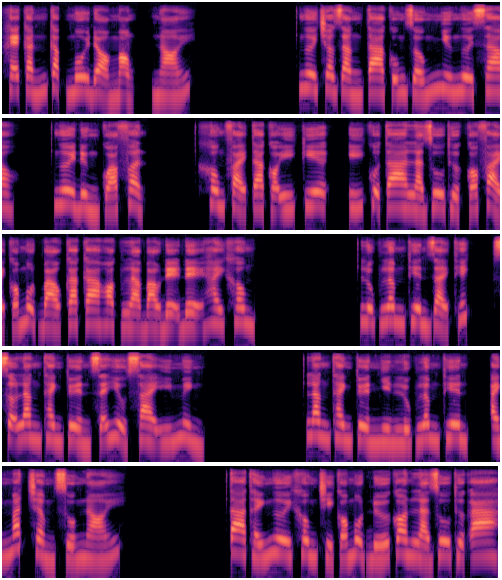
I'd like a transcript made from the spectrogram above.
khẽ cắn cặp môi đỏ mỏng, nói. Ngươi cho rằng ta cũng giống như ngươi sao? Ngươi đừng quá phận. Không phải ta có ý kia, ý của ta là du thực có phải có một bào ca ca hoặc là bào đệ đệ hay không? Lục Lâm Thiên giải thích, sợ Lăng Thanh Tuyền sẽ hiểu sai ý mình. Lăng Thanh Tuyền nhìn Lục Lâm Thiên, ánh mắt trầm xuống nói. Ta thấy ngươi không chỉ có một đứa con là du thực A.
